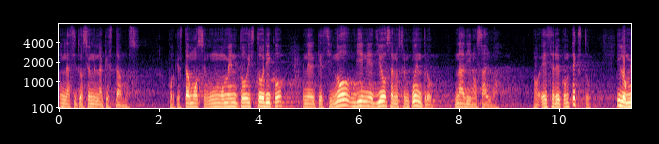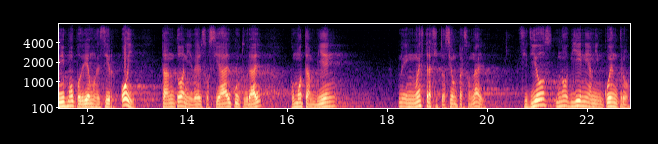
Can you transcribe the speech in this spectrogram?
en la situación en la que estamos, porque estamos en un momento histórico en el que si no viene Dios a nuestro encuentro, nadie nos salva. ¿no? Ese era el contexto. Y lo mismo podríamos decir hoy, tanto a nivel social, cultural, como también en nuestra situación personal. Si Dios no viene a mi encuentro,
